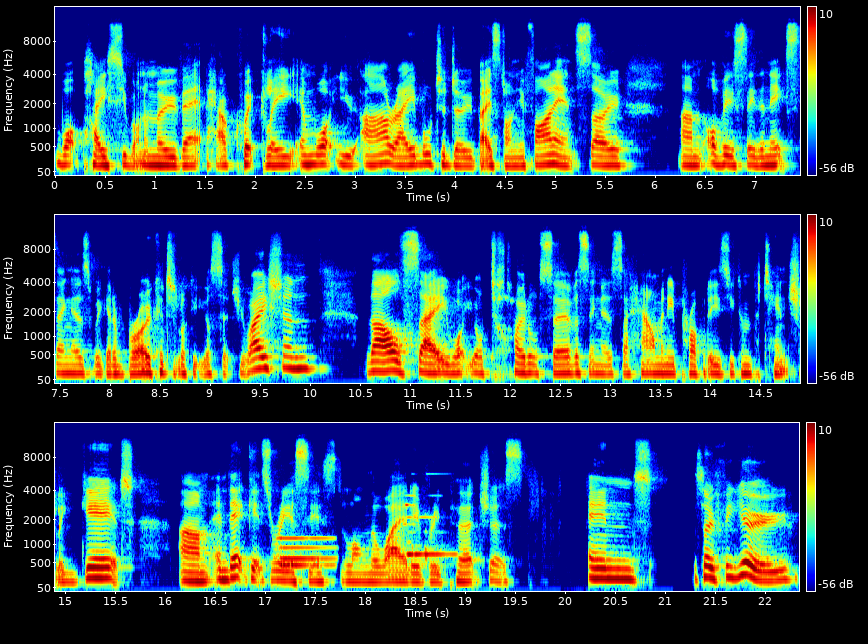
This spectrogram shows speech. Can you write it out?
what pace you want to move at how quickly and what you are able to do based on your finance so um, obviously, the next thing is we get a broker to look at your situation. They'll say what your total servicing is, so how many properties you can potentially get. Um, and that gets reassessed along the way at every purchase. And so for you,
